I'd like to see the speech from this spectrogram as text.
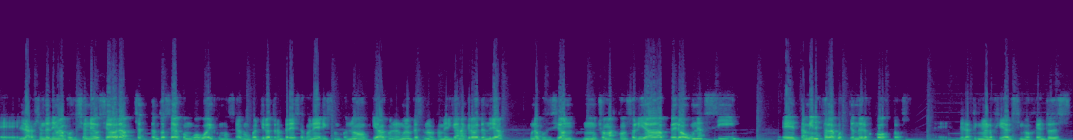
eh, la región tiene una posición negociadora, ya tanto sea con Huawei como sea con cualquier otra empresa, con Ericsson, con Nokia, con alguna empresa norteamericana, creo que tendría una posición mucho más consolidada, pero aún así eh, también está la cuestión de los costos eh, de la tecnología del 5G. Entonces,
